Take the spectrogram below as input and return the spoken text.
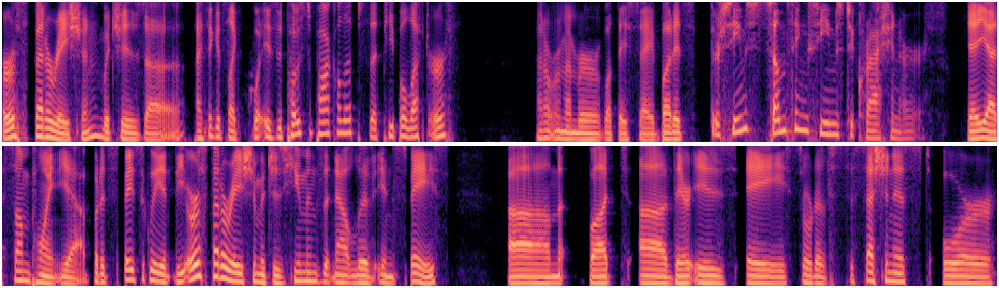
Earth Federation, which is uh I think it's like what is it post apocalypse that people left Earth? I don't remember what they say, but it's There seems something seems to crash in Earth. yeah, yeah, at some point, yeah. But it's basically the Earth Federation, which is humans that now live in space. Um, but uh, there is a sort of secessionist, or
